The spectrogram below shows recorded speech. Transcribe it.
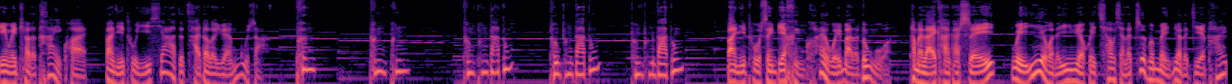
因为跳得太快，班尼兔一下子踩到了原木上，砰，砰砰，砰砰哒咚，砰砰哒咚，砰砰哒咚。班尼兔身边很快围满了动物，他们来看看谁为夜晚的音乐会敲响了这么美妙的节拍。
